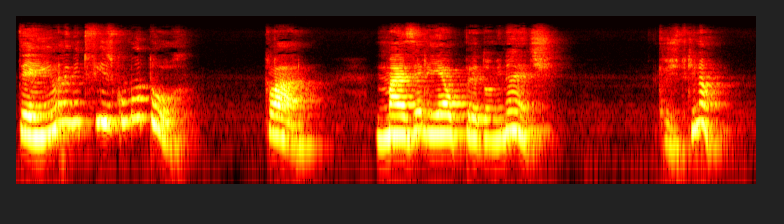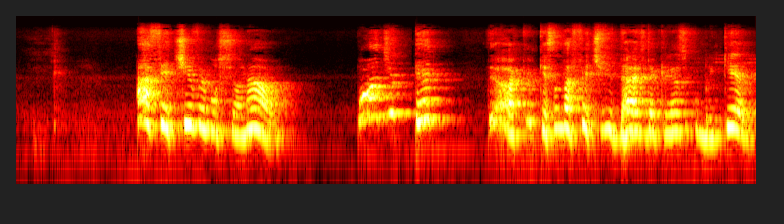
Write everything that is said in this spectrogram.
Tem um elemento físico-motor, claro. Mas ele é o predominante? Acredito que não. Afetivo emocional? Pode ter a questão da afetividade da criança com o brinquedo,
